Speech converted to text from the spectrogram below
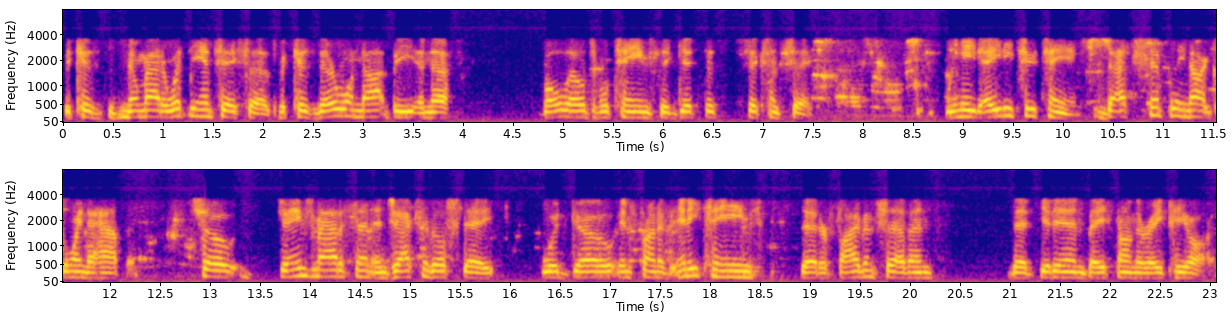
because no matter what the NCAA says, because there will not be enough bowl eligible teams that get to six and six. We need 82 teams. That's simply not going to happen. So James Madison and Jacksonville State would go in front of any teams that are five and seven that get in based on their APR.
